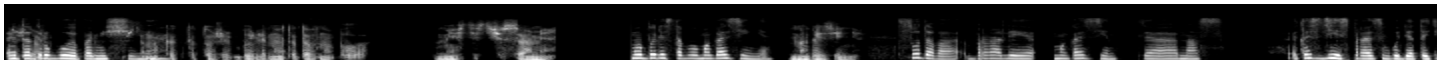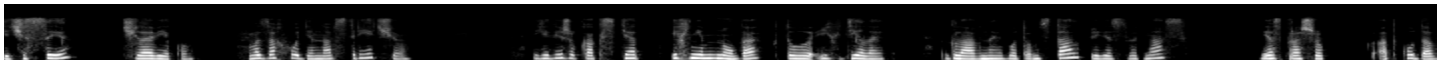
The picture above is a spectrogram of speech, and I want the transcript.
Это что, другое что мы помещение. как-то тоже были, но это давно было. Вместе с часами Мы были с тобой в магазине. в магазине. Судово брали магазин для нас. Это здесь производят эти часы человеку. Мы заходим навстречу. Я вижу, как сидят их немного, кто их делает. Главный, вот он встал, приветствует нас. Я спрашиваю, откуда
